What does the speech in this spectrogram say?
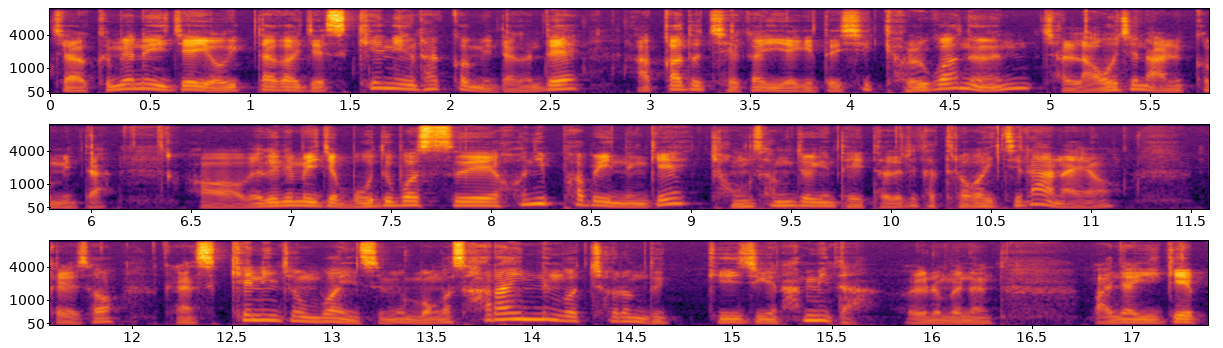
자 그러면은 이제 여기다가 이제 스캐닝을 할 겁니다. 근데 아까도 제가 이야기했듯이 결과는 잘 나오지는 않을 겁니다. 어, 왜 그러냐면 이제 Modbus의 honeypot에 있는 게 정상적인 데이터들이 다 들어가 있지는 않아요. 그래서 그냥 스캐닝 정보가 있으면 뭔가 살아있는 것처럼 느끼지긴 합니다. 그러면은 만약 이게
